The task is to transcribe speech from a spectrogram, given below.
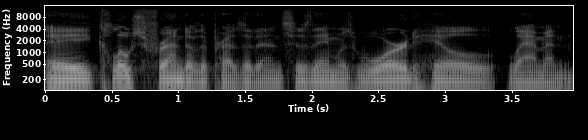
a close friend of the president's, his name was Ward Hill Lamon.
